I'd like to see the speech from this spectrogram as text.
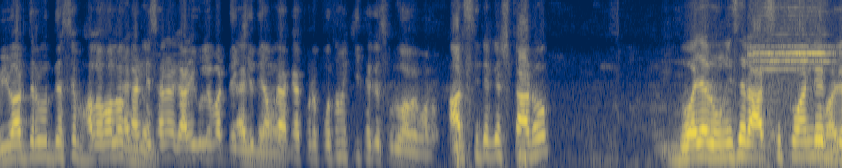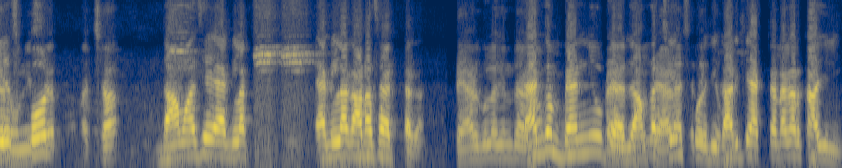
ভিউয়ারদের উদ্দেশ্যে ভালো ভালো কন্ডিশনের গাড়িগুলো এবার দেখিয়ে দিই আমরা এক এক করে প্রথমে কি থেকে শুরু হবে বলো? আরসি থেকে স্টার্ট হোক। দু হাজার উনিশের আরসি টু হান্ড্রেড ফোর আচ্ছা। দাম আছে এক লাখ এক লাখ আঠাশ হাজার টাকা। টায়ারগুলো কিন্তু একদম ব্র্যান্ড নিউ টায়ার আমরা চেঞ্জ করে দিই। গাড়িতে একটা টাকার কাজ নেই।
